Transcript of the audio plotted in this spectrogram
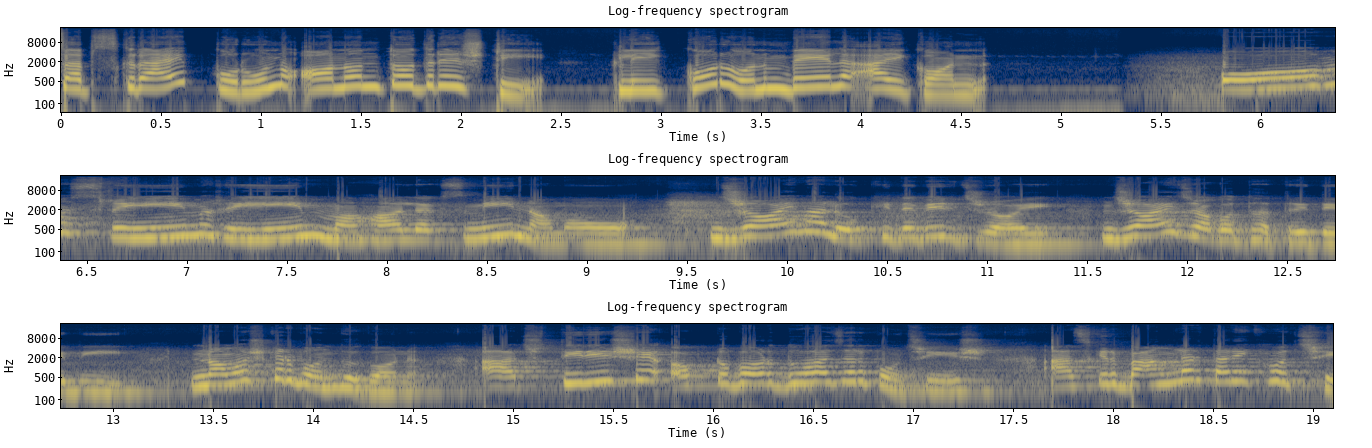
সাবস্ক্রাইব করুন অনন্ত দৃষ্টি। ক্লিক করুন বেল আইকন। ওম শ্রীম হ্রিম মহালক্ষ্মী নমো। জয় মা লক্ষ্মী দেবীর জয়। জয় জগদ্ধাত্রী দেবী। নমস্কার বন্ধুগণ, আজ তিরিশে অক্টোবর দু পঁচিশ। আজকের বাংলার তারিখ হচ্ছে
